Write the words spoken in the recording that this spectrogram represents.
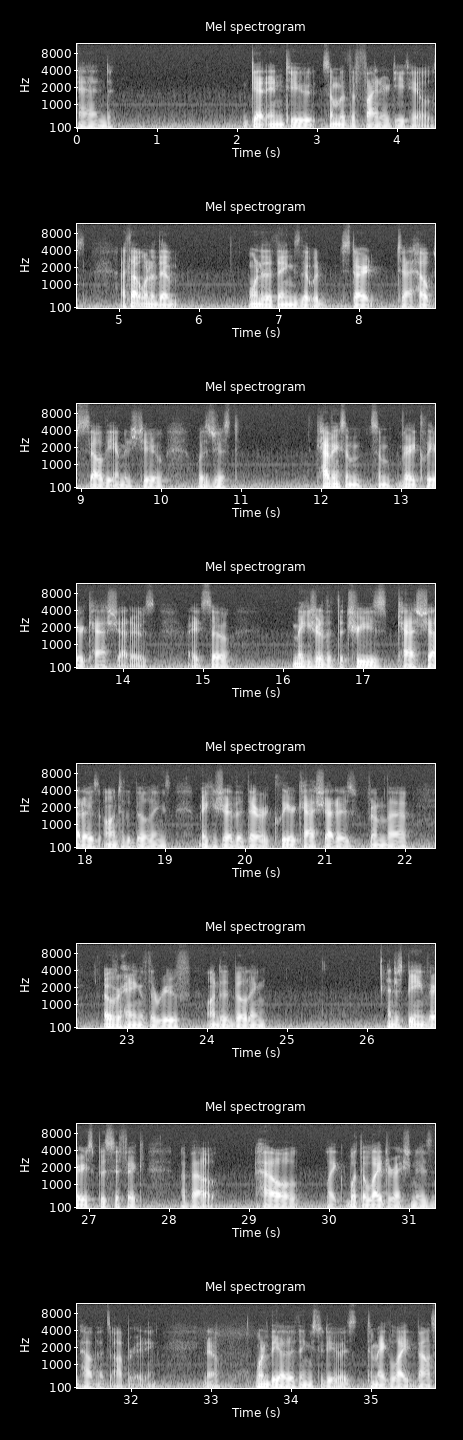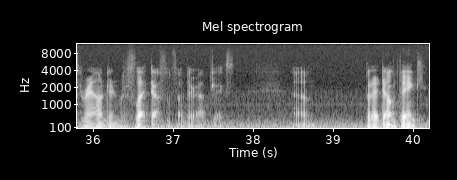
and get into some of the finer details. I thought one of the one of the things that would start to help sell the image too was just having some some very clear cast shadows, right? So making sure that the trees cast shadows onto the buildings, making sure that there are clear cast shadows from the overhang of the roof onto the building, and just being very specific about how like what the light direction is and how that's operating. You know, one of the other things to do is to make light bounce around and reflect off of other objects. Um, but I don't think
